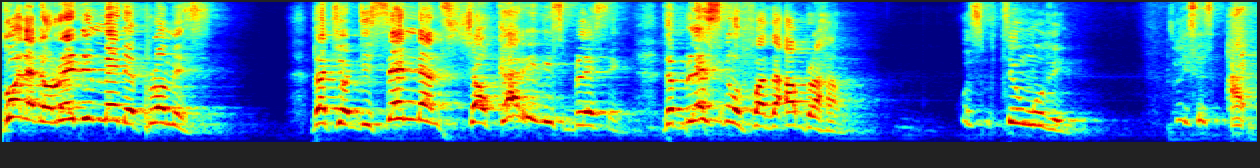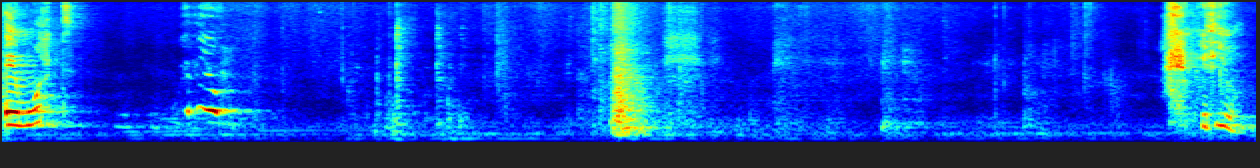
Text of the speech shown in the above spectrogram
God had already made a promise that your descendants shall carry this blessing. The blessing of Father Abraham was still moving. So he says, I am what? With you. I am with you.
